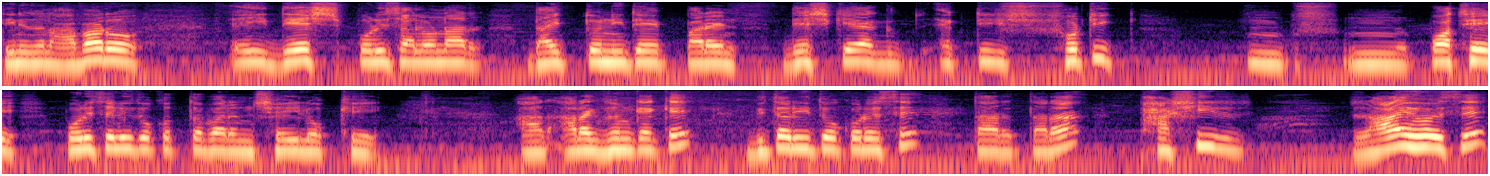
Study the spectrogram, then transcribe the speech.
তিনি যেন আবারও এই দেশ পরিচালনার দায়িত্ব নিতে পারেন। দেশকে এক, একটি সঠিক পথে পরিচালিত করতে পারেন সেই লক্ষ্যে। আর আরেকজনকে বিতাড়িত করেছে। তার, তারা ফাঁসির রায় হয়েছে।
